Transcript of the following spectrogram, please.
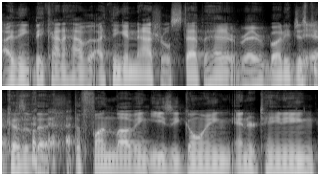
I think they kind of have, I think, a natural step ahead of everybody, just Yeah. because of the the fun-loving, easygoing, entertaining,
